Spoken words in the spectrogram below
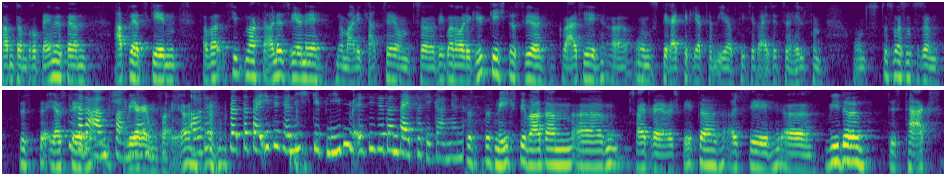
haben dann Probleme beim Abwärtsgehen. Aber sie macht alles wie eine normale Katze und äh, wir waren alle glücklich, dass wir quasi äh, uns bereit erklärt haben, ihr auf diese Weise zu helfen. Und das war sozusagen das der erste das war der Anfang, schwere ja. Unfall. Ja. Aber das, dabei ist es ja nicht geblieben, es ist ja dann weitergegangen. Das, das nächste war dann ähm, zwei, drei Jahre später, als sie äh, wieder des Tags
